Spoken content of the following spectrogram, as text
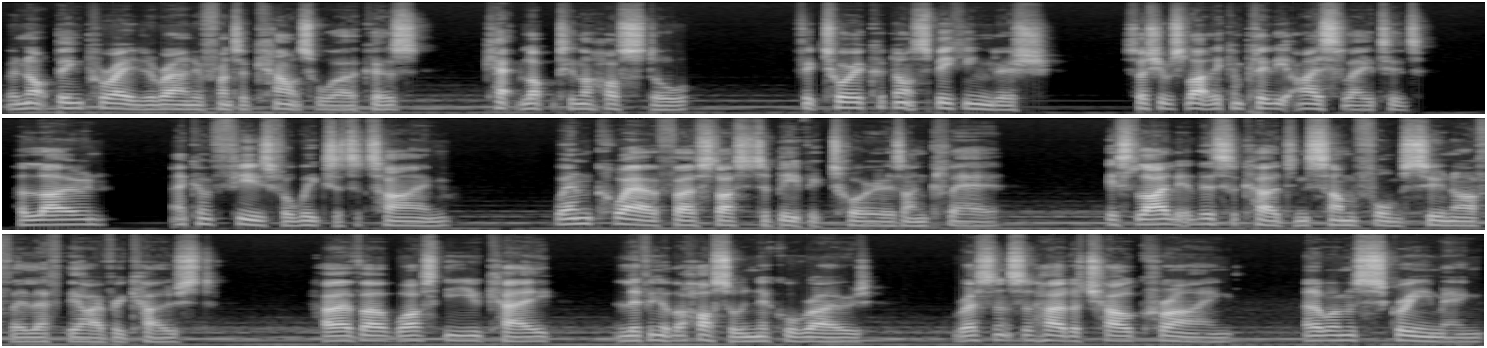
when not being paraded around in front of council workers, kept locked in the hostel. Victoria could not speak English, so she was likely completely isolated, alone, and confused for weeks at a time. When Kouao first started to beat Victoria is unclear. It's likely this occurred in some form soon after they left the Ivory Coast. However, whilst in the UK living at the hostel in Nicoll Road, residents had heard a child crying and a woman screaming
